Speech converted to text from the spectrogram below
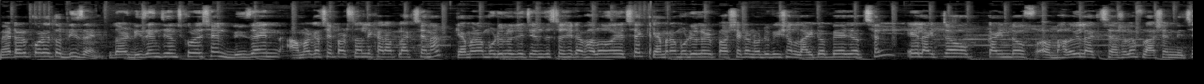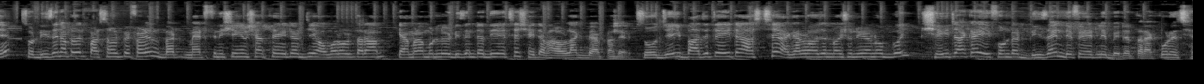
ম্যাটার করে তো ডিজাইন তারা ডিজাইন চেঞ্জ করেছেন ডিজাইন আমার কাছে পার্সোনালি খারাপ লাগছে না। ক্যামেরা মডিউলের যে চেঞ্জেসটা সেটা ভালো হয়েছে। ক্যামেরা মডিউলের পাশে একটা নোটিফিকেশন লাইটও পেয়ে যাচ্ছেন। এই লাইটটাও কাইন্ড অফ ভালোই লাগছে আসলে ফ্ল্যাশের নিচে। সো ডিজাইন আপনাদের personal preference but matte finishing এর সাথে এটার যে ওভারঅল তারা ক্যামেরা মডিউলের ডিজাইনটা দিয়েছে, সেটা ভালো লাগবে আপনাদের। সো যেই বাজেটে এটা আসছে, এগারো হাজার নয়শো নিরানব্বই, সেই টাকায় এই ফোনটার ডিজাইন ডেফিনেটলি বেটার তারা করেছে।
